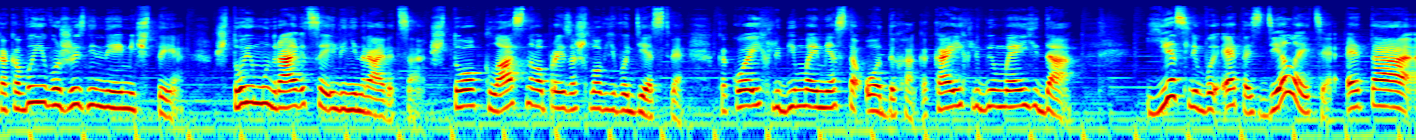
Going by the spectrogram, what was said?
Каковы его жизненные мечты? Что ему нравится или не нравится? Что классного произошло в его детстве? Какое их любимое место отдыха? Какая их любимая еда? Если вы это сделаете, это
